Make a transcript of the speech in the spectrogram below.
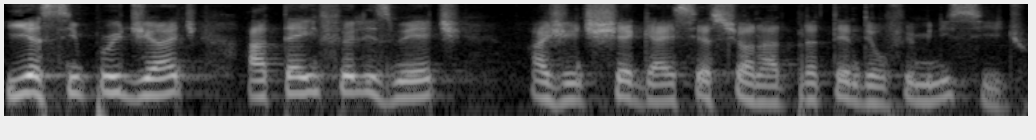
e assim por diante, até infelizmente a gente chegar e ser acionado para atender o feminicídio.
